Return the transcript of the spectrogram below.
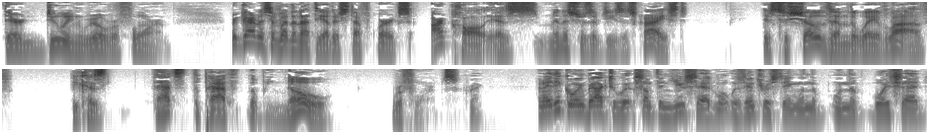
they're doing real reform. Regardless of whether or not the other stuff works, our call as ministers of Jesus Christ is to show them the way of love because that's the path that we know reforms. Correct. And I think going back to what, something you said, what was interesting when the when the boy said,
